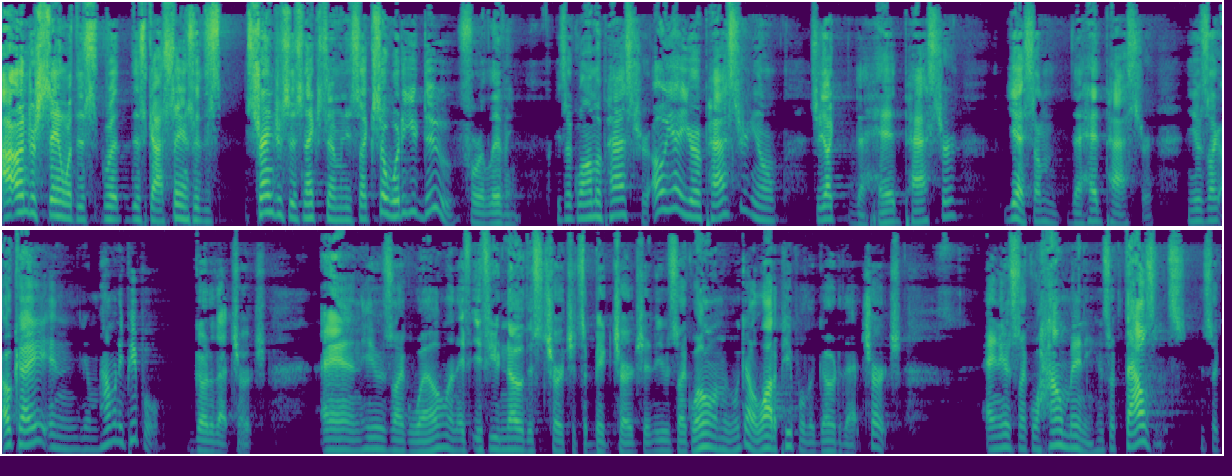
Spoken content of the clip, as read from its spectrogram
I understand what this, what this guy's saying. So this stranger sits next to him and he's like, so what do you do for a living? He's like, well, I'm a pastor. Oh yeah, you're a pastor? You know, so you're like the head pastor? Yes, I'm the head pastor. And he was like, okay, and you know, how many people go to that church? And he was like, Well, and if, if you know this church, it's a big church. And he was like, Well, I mean, we got a lot of people that go to that church. And he was like, Well, how many? He was like, Thousands. He's like,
